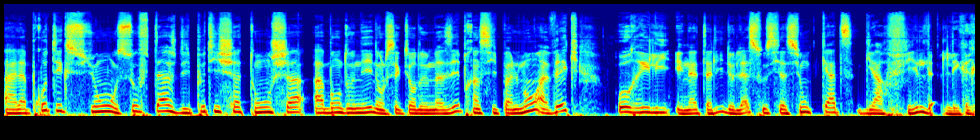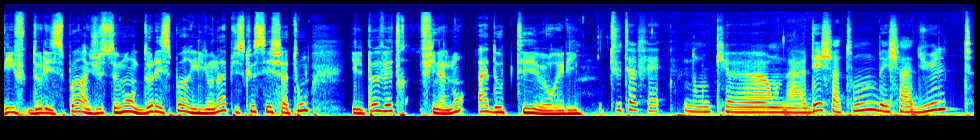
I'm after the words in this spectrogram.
à la protection, au sauvetage des petits chatons, chats abandonnés dans le secteur de Mazé principalement avec Aurélie et Nathalie de l'association Cats Garfield, les griffes de l'espoir. Et justement, de l'espoir, il y en a puisque ces chatons, ils peuvent être finalement adoptés, Aurélie. Tout à fait. Donc, euh, on a des chatons, des chats adultes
